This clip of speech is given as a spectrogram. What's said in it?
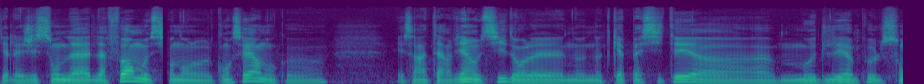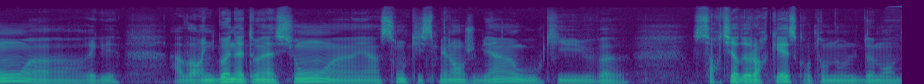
la gestion de la, forme aussi pendant le concert. Donc, euh, et ça intervient aussi dans notre capacité à modeler un peu le son, à, avoir une bonne intonation et un son qui se mélange bien ou qui va sortir de l'orchestre quand on nous le demande.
